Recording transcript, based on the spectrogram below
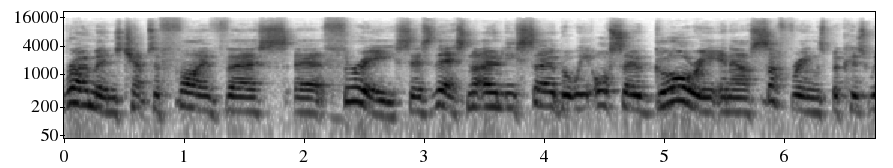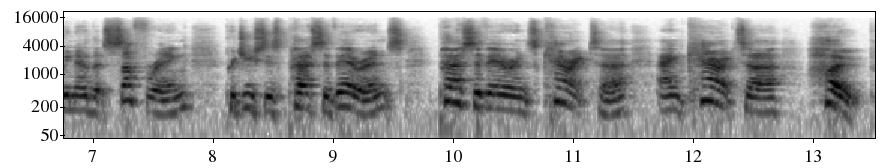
Romans chapter 5 verse uh, 3 says this, Not only so, but we also glory in our sufferings because we know that suffering produces perseverance, perseverance character, and character hope.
